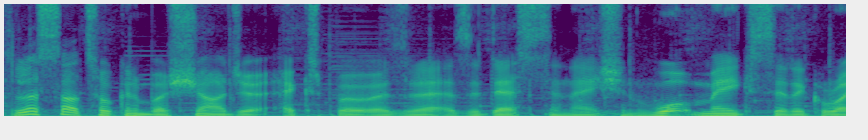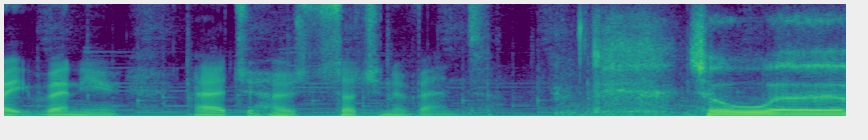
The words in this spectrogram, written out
So let's start talking about Sharjah Expo as a, as a destination. What makes it a great venue uh, to host such an event? So uh,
